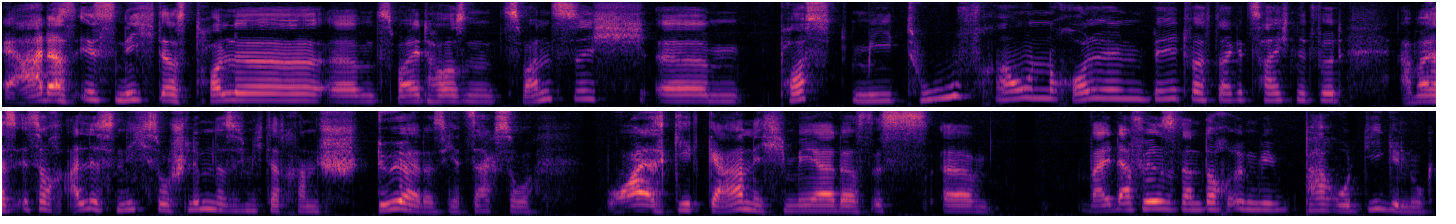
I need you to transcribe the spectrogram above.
ja, das ist nicht das tolle ähm, 2020 ähm, Post-MeToo-Frauenrollenbild, was da gezeichnet wird. Aber es ist auch alles nicht so schlimm, dass ich mich daran störe, dass ich jetzt sage so, boah, das geht gar nicht mehr. Das ist, ähm, weil dafür ist es dann doch irgendwie Parodie genug.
